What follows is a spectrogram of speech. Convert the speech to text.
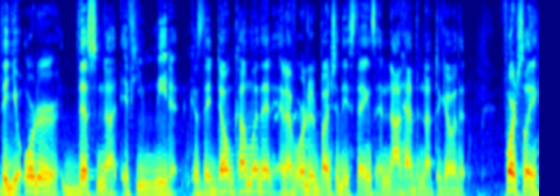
that you order this nut if you need it, because they don't come with it, and I've ordered a bunch of these things and not had the nut to go with it. Fortunately,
